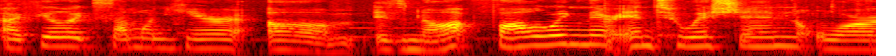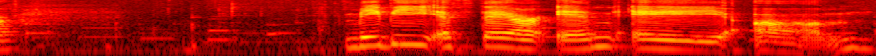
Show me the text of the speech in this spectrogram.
I feel like someone here um, is not following their intuition or maybe if they are in a um,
